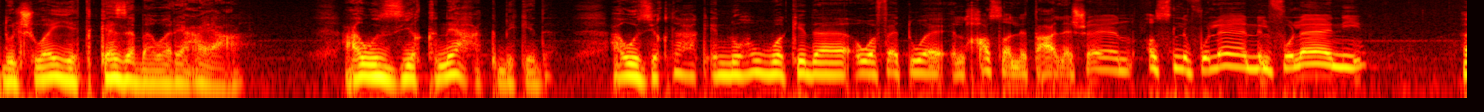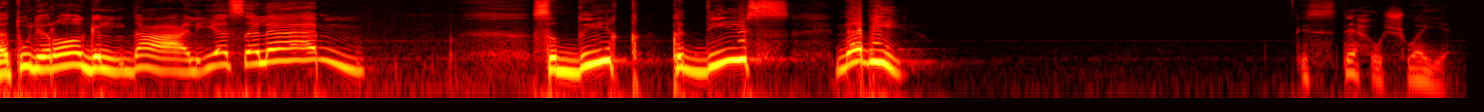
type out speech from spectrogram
دول شوية كذبة ورعاعة. عاوز يقنعك بكده. عاوز يقنعك انه هو كده وفاة وائل حصلت علشان أصل فلان الفلاني. هاتولي راجل دعا علي يا سلام! صديق قديس نبي. استحوا شوية.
